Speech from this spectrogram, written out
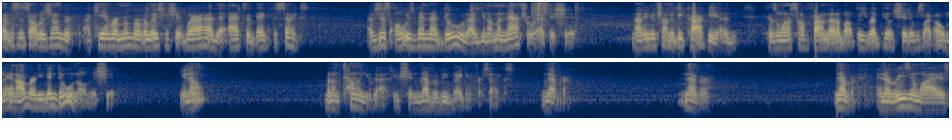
ever since I was younger. I can't remember a relationship where I had to ask and beg for sex. I've just always been that dude. I, you know, I'm a natural at this shit. Not even trying to be cocky. Because when I found out about this red pill shit, it was like, oh man, I've already been doing all this shit. You know? But I'm telling you guys, you should never be begging for sex. Never. Never. Never. And the reason why is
